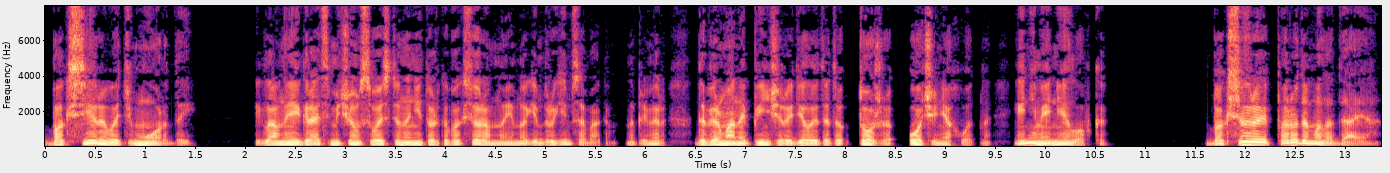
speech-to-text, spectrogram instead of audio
Боксировать мордой. И главное, играть с мечом свойственно не только боксерам, но и многим другим собакам. Например, доберманы-пинчеры делают это тоже очень охотно и не менее ловко. Боксеры — порода молодая.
